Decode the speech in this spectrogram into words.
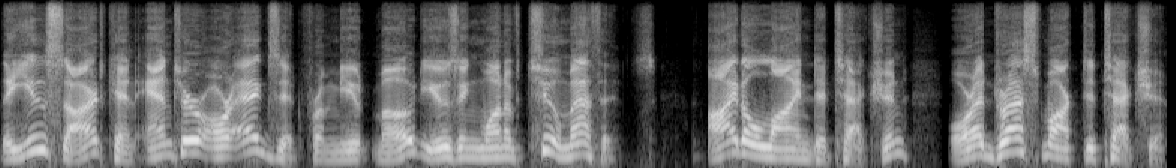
The USART can enter or exit from mute mode using one of two methods, idle line detection or address mark detection.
